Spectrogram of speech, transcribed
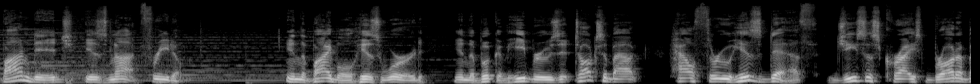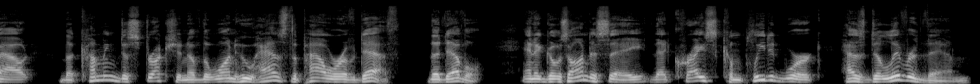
Bondage is not freedom. In the Bible, His Word, in the book of Hebrews, it talks about how through His death, Jesus Christ brought about the coming destruction of the one who has the power of death, the devil. And it goes on to say that Christ's completed work has delivered them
